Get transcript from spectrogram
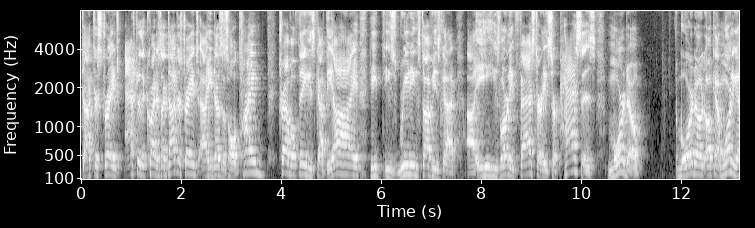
Doctor Strange after the credits. Like Doctor Strange, uh, he does this whole time travel thing. He's got the eye. He he's reading stuff. He's got uh, he, he's learning faster, and he surpasses Mordo. Mordo, okay, I'm warning you.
